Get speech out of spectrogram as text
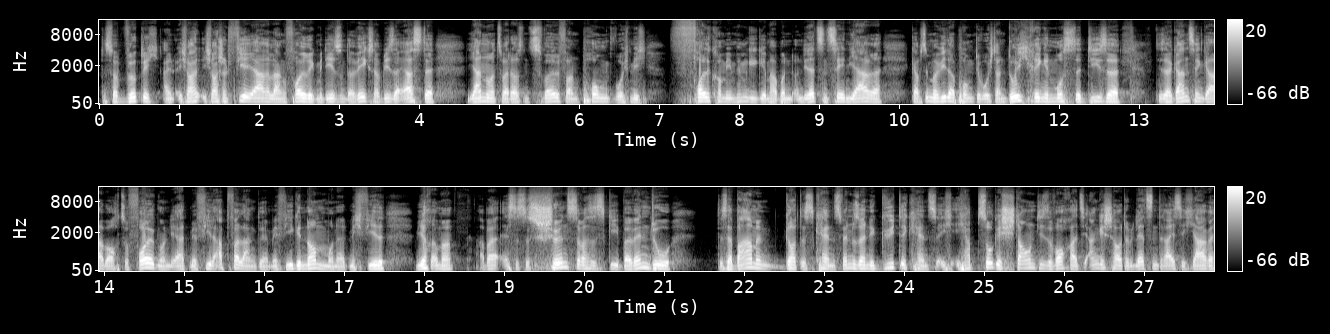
Das war wirklich ein, ich war, ich war schon vier Jahre lang feurig mit Jesus unterwegs, aber dieser erste Januar 2012 war ein Punkt, wo ich mich vollkommen ihm hingegeben habe. Und, und die letzten zehn Jahre gab es immer wieder Punkte, wo ich dann durchringen musste, diese, dieser Ganzhingabe auch zu folgen. Und er hat mir viel abverlangt, er hat mir viel genommen und er hat mich viel, wie auch immer. Aber es ist das Schönste, was es gibt. Weil wenn du das Erbarmen Gottes kennst, wenn du seine Güte kennst, ich, ich habe so gestaunt diese Woche, als ich angeschaut habe, die letzten 30 Jahre,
